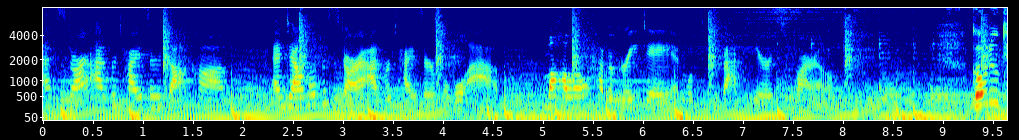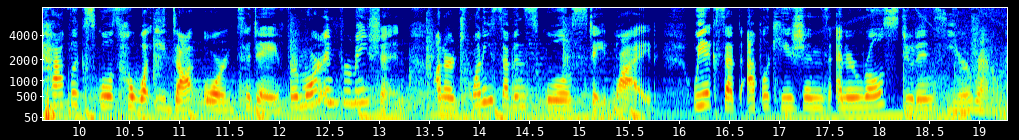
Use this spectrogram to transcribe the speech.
at staradvertiser.com and download the Star Advertiser mobile app. Mahalo, have a great day, and we'll see you back here tomorrow. Go to CatholicSchoolsHawaii.org today for more information on our 27 schools statewide. We accept applications and enroll students year round.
